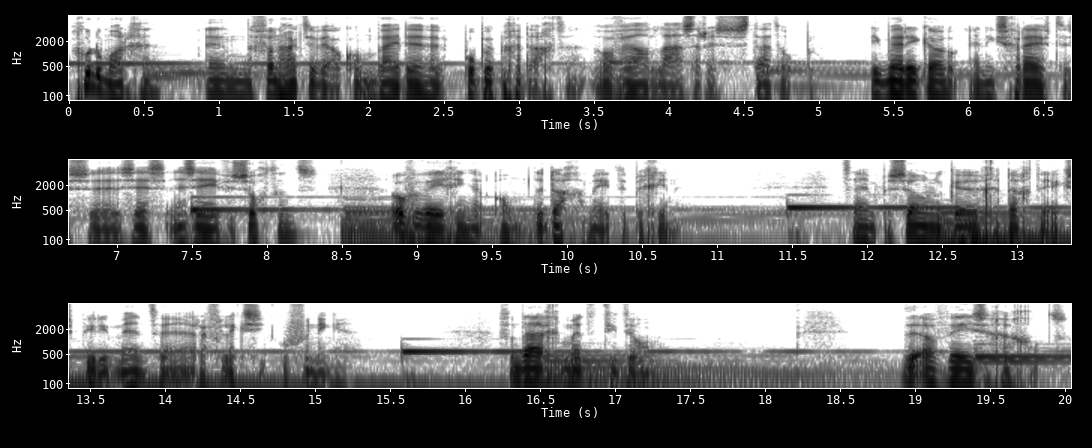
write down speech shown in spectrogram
Goedemorgen en van harte welkom bij de Pop-up Gedachten, ofwel Lazarus staat op. Ik ben Rico en ik schrijf tussen 6 en 7 ochtends overwegingen om de dag mee te beginnen. Het zijn persoonlijke gedachte-experimenten en reflectieoefeningen. Vandaag met de titel De afwezige God.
